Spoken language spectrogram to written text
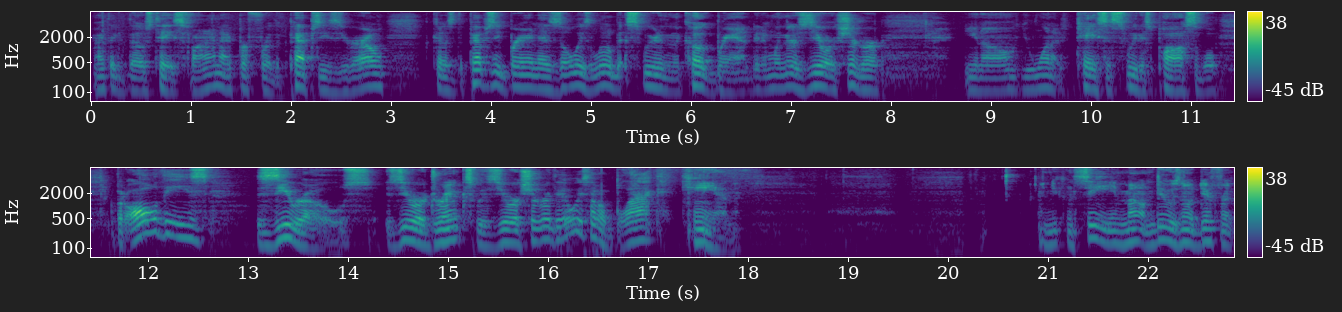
I think those taste fine. I prefer the Pepsi Zero because the Pepsi brand is always a little bit sweeter than the Coke brand. And when there's zero sugar, you know, you want it to taste as sweet as possible. But all these zeros, zero drinks with zero sugar, they always have a black can. And you can see Mountain Dew is no different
